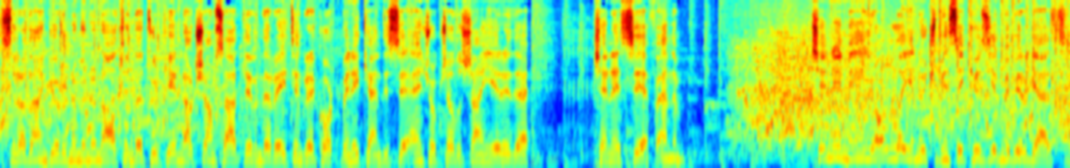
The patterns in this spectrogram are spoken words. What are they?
Sıradan görünümünün altında Türkiye'nin akşam saatlerinde reyting rekortmeni. Kendisi en çok çalışan yeri de çenesi efendim. Çenemi yollayın 3821 gelsin.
